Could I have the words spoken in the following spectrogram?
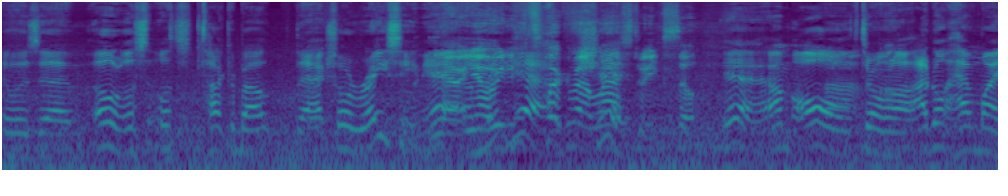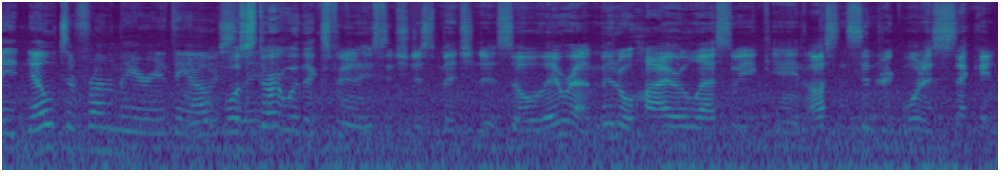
It was um, oh let's let's talk about the actual racing. Yeah, Yeah, yeah, I we need to talk about shit. last week, so Yeah, I'm all Uh, thrown off. I don't have my notes in front of me or anything. Obviously, We'll start with Xfinity since you just mentioned it. So they were at Mid Ohio last week, and Austin Cindric won his second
